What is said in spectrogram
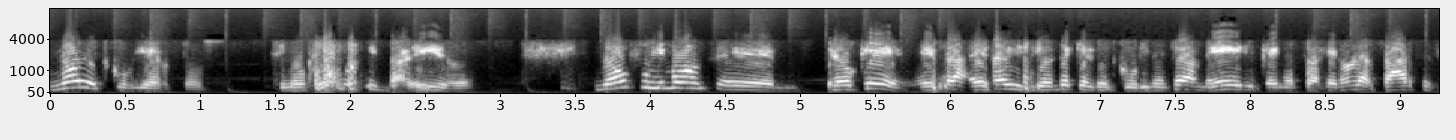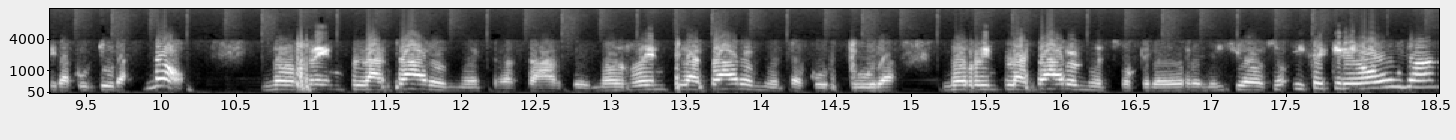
no descubiertos, sino fuimos invadidos. No fuimos, eh, creo que esa, esa visión de que el descubrimiento de América y nos trajeron las artes y la cultura, no, nos reemplazaron nuestras artes, nos reemplazaron nuestra cultura, nos reemplazaron nuestro credo religioso y se creó una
